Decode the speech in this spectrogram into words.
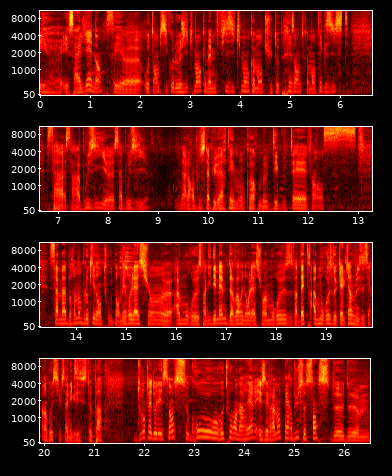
Euh, et, ça aliène, hein. c'est euh, autant psychologiquement que même physiquement, comment tu te présentes, comment tu existes. Ça, ça bousille, ça bousille. Alors en plus, la puberté, mon corps me dégoûtait. Enfin, ça m'a vraiment bloqué dans tout, dans mes relations amoureuses. Enfin, l'idée même d'avoir une relation amoureuse, d'être amoureuse de quelqu'un, je me disais c'est impossible, ça n'existe pas. Donc l'adolescence, gros retour en arrière et j'ai vraiment perdu ce sens de, de,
